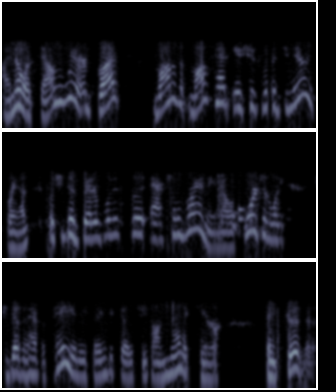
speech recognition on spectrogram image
I know it sounds weird, but mom's mom's had issues with the generic brand, but she does better when it's the actual brand name. Now, unfortunately, she doesn't have to pay anything because she's on Medicare. Thank goodness.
